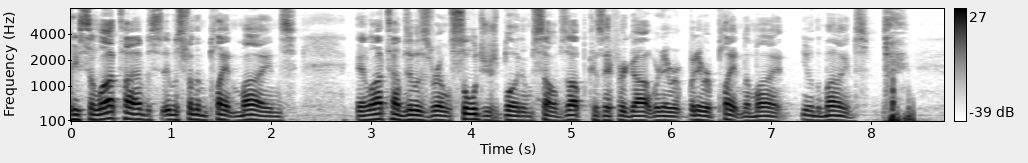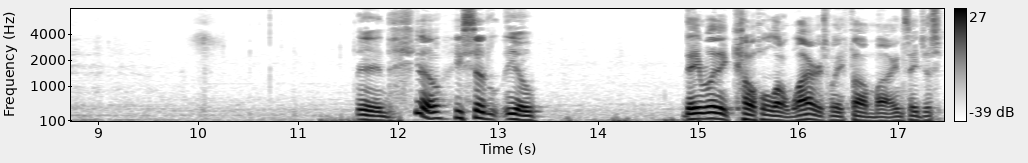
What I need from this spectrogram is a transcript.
He said a lot of times it was from them planting mines, and a lot of times it was their own soldiers blowing themselves up because they forgot where they were where they were planting the mine, you know, the mines. and you know, he said, you know, they really didn't cut a whole lot of wires when they found mines. They just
